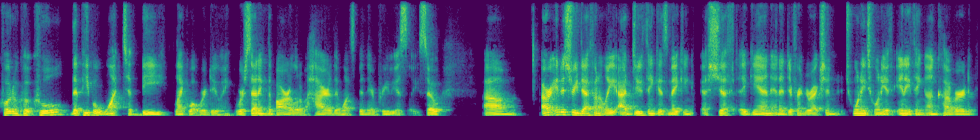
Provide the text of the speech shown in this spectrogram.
quote unquote cool that people want to be like what we're doing. We're setting the bar a little bit higher than what's been there previously. So um, our industry definitely, I do think, is making a shift again in a different direction. 2020, if anything, uncovered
